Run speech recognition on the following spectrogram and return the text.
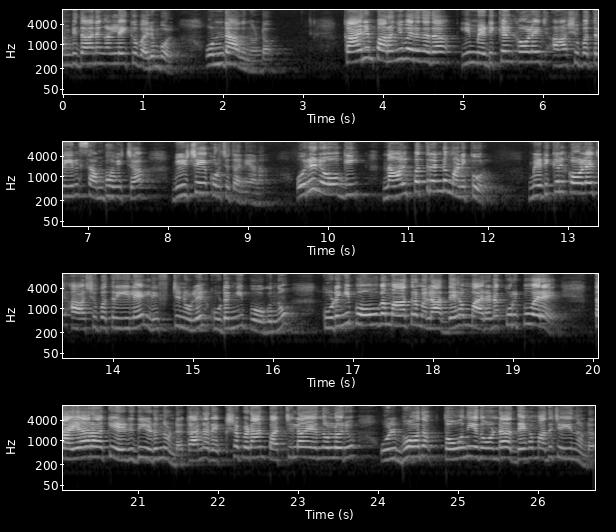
സംവിധാനങ്ങളിലേക്ക് വരുമ്പോൾ ഉണ്ടാകുന്നുണ്ടോ? കാര്യം പറഞ്ഞു വരുന്നത് ഈ മെഡിക്കൽ കോളേജ് ആശുപത്രിയിൽ സംഭവിച്ച വീഴ്ചയെക്കുറിച്ച് തന്നെയാണ്. ഒരു രോഗി നാൽപ്പത്തിരണ്ട് മണിക്കൂർ മെഡിക്കൽ കോളേജ് ആശുപത്രിയിലെ ലിഫ്റ്റിനുള്ളിൽ കുടുങ്ങി പോകുന്നു. കുടുങ്ങി പോവുക മാത്രമല്ല അദ്ദേഹം മരണക്കുറിപ്പ് വരെ തയ്യാറാക്കി എഴുതിയിടുന്നുണ്ട്. കാരണം രക്ഷപ്പെടാൻ പറ്റില്ല എന്നുള്ളൊരു ഉത്ബോധം തോന്നിയതുകൊണ്ട് അദ്ദേഹം അത് ചെയ്യുന്നുണ്ട്.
